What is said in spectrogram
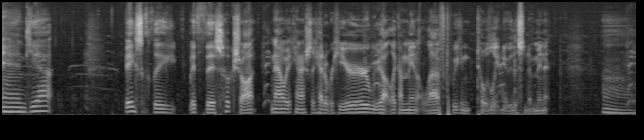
And yeah, basically with this hook shot, now we can actually head over here. We got like a minute left. We can totally do this in a minute. Uh,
